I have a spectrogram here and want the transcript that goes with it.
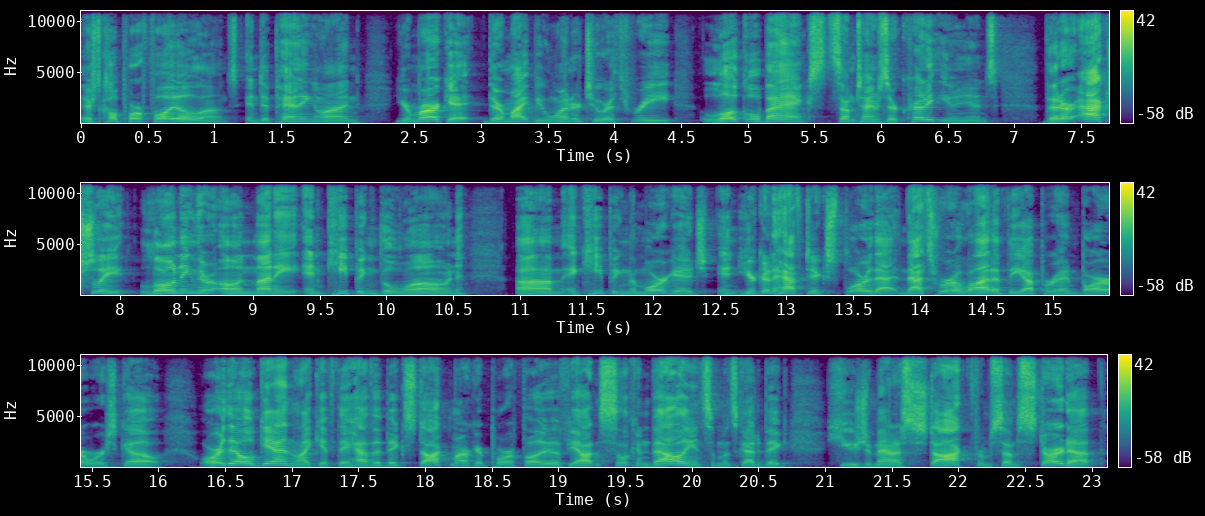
there's called portfolio loans. And depending on your market, there might be one or two or three local banks, sometimes they're credit unions, that are actually loaning their own money and keeping the loan um, and keeping the mortgage. And you're going to have to explore that. And that's where a lot of the upper end borrowers go. Or they'll, again, like if they have a big stock market portfolio, if you're out in Silicon Valley and someone's got a big, huge amount of stock from some startup,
